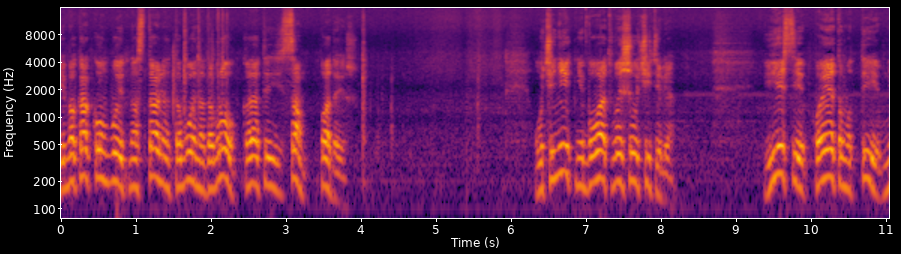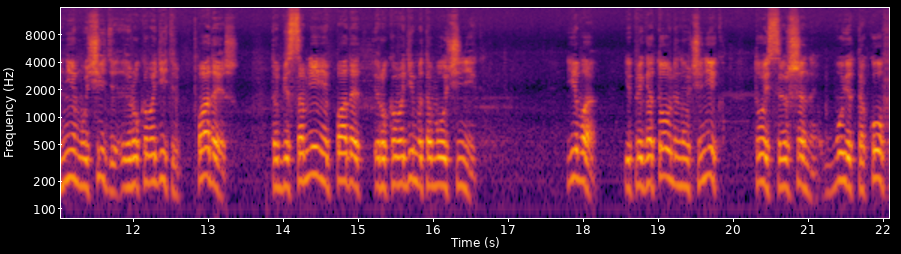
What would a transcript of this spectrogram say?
Ибо как он будет наставлен тобой на добро, когда ты сам падаешь? Ученик не бывает выше учителя. И если поэтому ты, мним учитель и руководитель, падаешь, то без сомнения падает и руководимый тобой ученик. Ибо и приготовленный ученик, то есть совершенный, будет таков,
